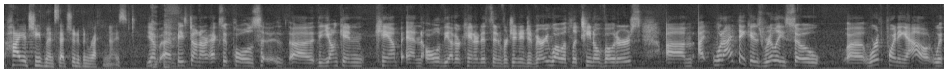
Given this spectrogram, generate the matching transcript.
high achievements that should have been recognized. Yep, uh, based on our exit polls, uh, the Youngkin camp and all of the other candidates in Virginia did very well with Latino voters. Um, I, what I think is really so uh, worth pointing out with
